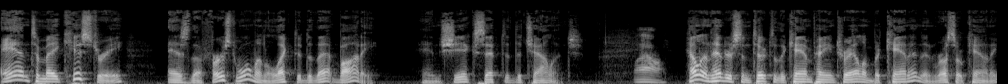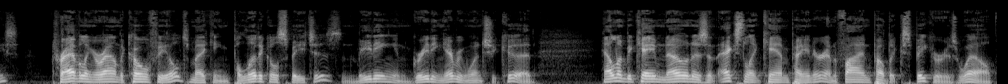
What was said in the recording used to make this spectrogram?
and to make history as the first woman elected to that body. And she accepted the challenge. Wow. Helen Henderson took to the campaign trail in Buchanan and Russell counties traveling around the coal fields, making political speeches and meeting and greeting everyone she could. Helen became known as an excellent campaigner and a fine public speaker as well.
